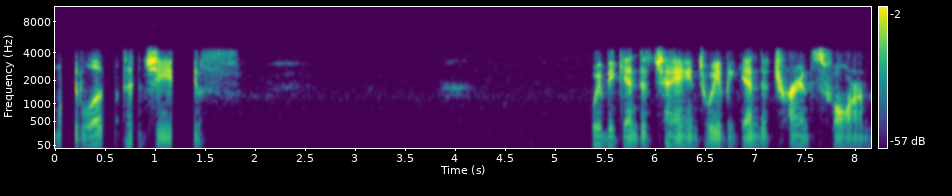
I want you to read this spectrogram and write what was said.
we look to Jesus, we begin to change, we begin to transform,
